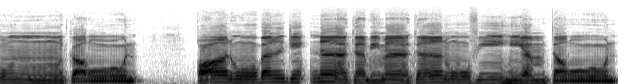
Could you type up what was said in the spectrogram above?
مُّنكَرُونَ. قَالُوا بَلْ جِئْنَاكَ بِمَا كَانُوا فِيهِ يَمْتَرُونَ.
